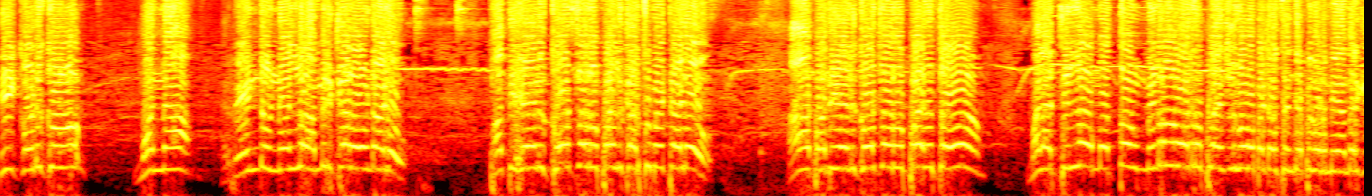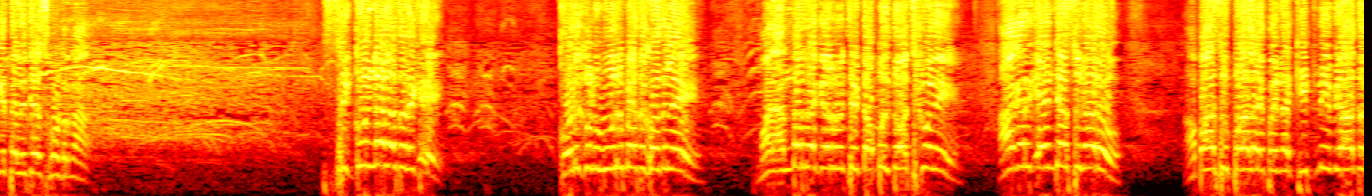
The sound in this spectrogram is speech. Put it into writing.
నీ కొడుకు మొన్న రెండు నెలలు అమెరికాలో ఉన్నాడు. పదిహేను కోట్ల రూపాయలు ఖర్చు పెట్టాడు. ఆ పదిహేను కోట్ల రూపాయలతో మన జిల్లా మొత్తం మినరల్ వాటర్ ప్లాంట్లు కూడా పెట్టవచ్చని చెప్పి కూడా మీ అందరికీ తెలియజేసుకుంటున్నా. సిగ్గుండాలి అతనికి. కొడుకును ఊరి మీద కొదిలి మన అందరి దగ్గర నుంచి డబ్బులు దోచుకొని ఆఖరికి ఏం చేస్తున్నారు? అబాసు పాలైపోయిన కిడ్నీ వ్యాధి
